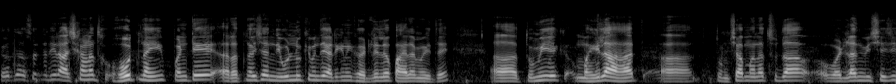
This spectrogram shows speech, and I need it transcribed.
खरं तर असं कधी राजकारणात होत नाही पण ते रत्नाच्या निवडणुकीमध्ये या ठिकाणी घडलेलं पाहायला मिळते तुम्ही एक महिला आहात. अ, तुमच्या मनात सुद्धा वडिलांविषयीची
